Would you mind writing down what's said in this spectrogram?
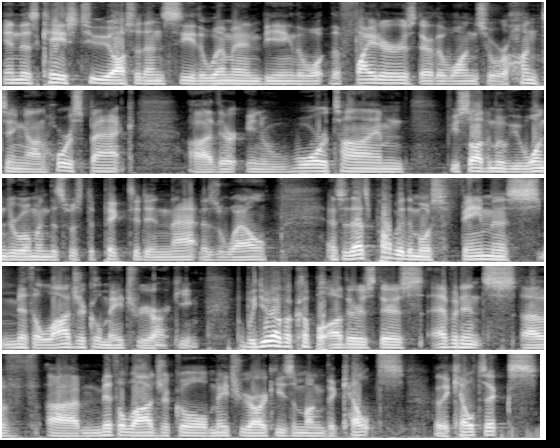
in this case, too, you also then see the women being the, the fighters. They're the ones who are hunting on horseback. Uh, they're in wartime. If you saw the movie Wonder Woman, this was depicted in that as well. And so that's probably the most famous mythological matriarchy. But we do have a couple others. There's evidence of uh, mythological matriarchies among the Celts or the Celtics.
